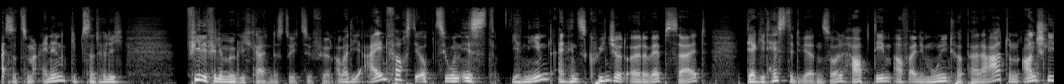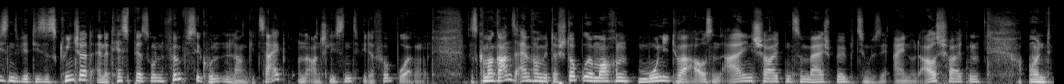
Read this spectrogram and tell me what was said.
Also zum einen gibt es natürlich viele, viele Möglichkeiten, das durchzuführen. Aber die einfachste Option ist, ihr nehmt einen Screenshot eurer Website, der getestet werden soll, habt dem auf einem Monitor parat und anschließend wird dieser Screenshot einer Testperson fünf Sekunden lang gezeigt und anschließend wieder verborgen. Das kann man ganz einfach mit der Stoppuhr machen, Monitor aus- und einschalten zum Beispiel, beziehungsweise ein- und ausschalten und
